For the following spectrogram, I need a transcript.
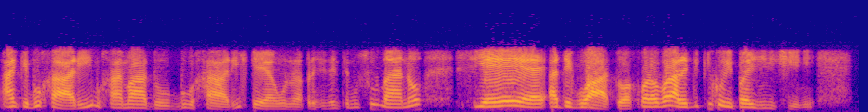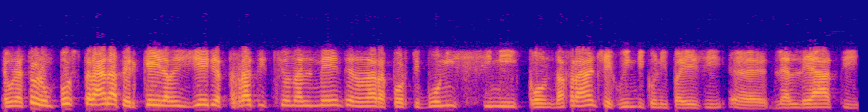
anche Buhari, Muhammadu Buhari, che è un presidente musulmano, si è eh, adeguato a collaborare di più con i paesi vicini. È una storia un po' strana perché la Nigeria tradizionalmente non ha rapporti buonissimi con la Francia e quindi con i paesi eh, alleati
